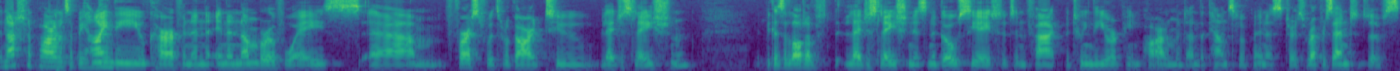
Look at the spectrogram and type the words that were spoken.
The national parliaments are behind the EU curve in, in a number of ways. Um, first, with regard to legislation, because a lot of legislation is negotiated, in fact, between the European Parliament and the Council of Ministers, representatives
